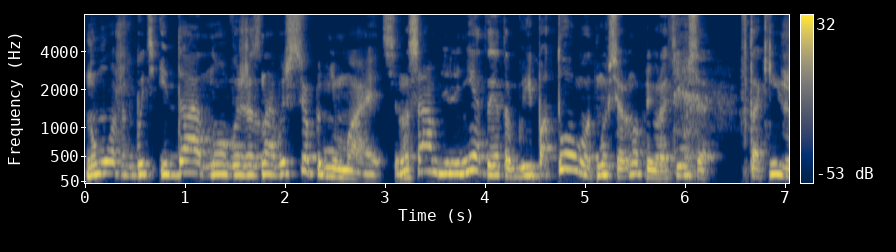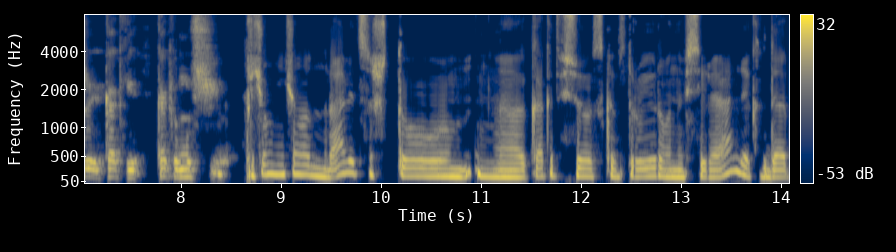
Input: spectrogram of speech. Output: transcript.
ну может быть и да, но вы же знаете, вы же все понимаете. На самом деле нет, и это и потом вот мы все равно превратимся в таких же, как и, как и мужчины. Причем мне еще нравится, что э, как это все сконструировано в сериале, когда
